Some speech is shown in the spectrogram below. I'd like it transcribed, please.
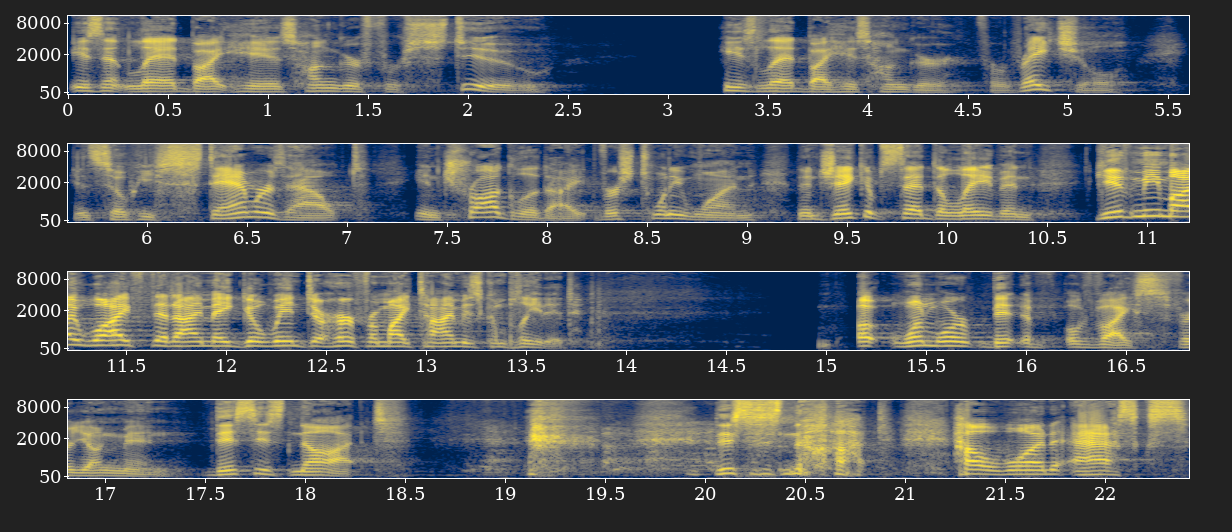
isn't led by his hunger for stew, he's led by his hunger for Rachel. And so he stammers out in troglodyte, verse 21. Then Jacob said to Laban, Give me my wife that I may go into her, for my time is completed. Oh, one more bit of advice for young men. This is not. this is not how one asks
